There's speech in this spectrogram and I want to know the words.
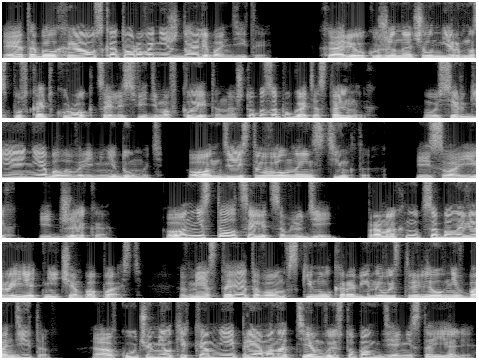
Это был хаос, которого не ждали бандиты. Харек уже начал нервно спускать курок, целясь, видимо, в Клейтона, чтобы запугать остальных. У Сергея не было времени думать. Он действовал на инстинктах. И своих, и Джека. Он не стал целиться в людей. Промахнуться было вероятнее, чем попасть. Вместо этого он вскинул карабин и выстрелил не в бандитов, а в кучу мелких камней прямо над тем выступом, где они стояли.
